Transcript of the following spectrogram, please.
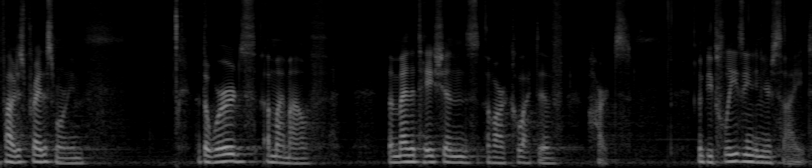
Father, just pray this morning that the words of my mouth the meditations of our collective hearts would be pleasing in your sight,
